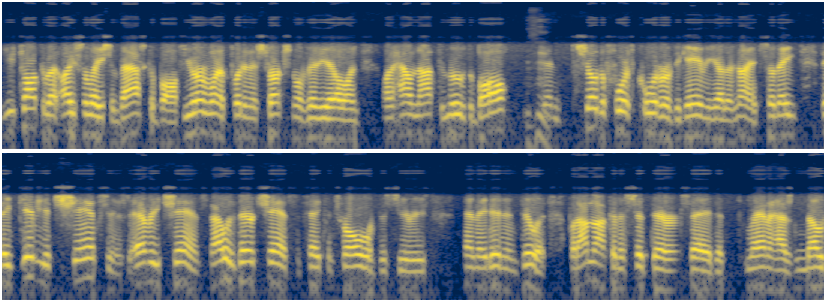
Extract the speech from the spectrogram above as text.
you talk about isolation basketball. If you ever want to put an instructional video on on how not to move the ball, mm-hmm. then show the fourth quarter of the game the other night. So they they give you chances, every chance. That was their chance to take control of the series, and they didn't do it. But I'm not going to sit there and say that Atlanta has no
